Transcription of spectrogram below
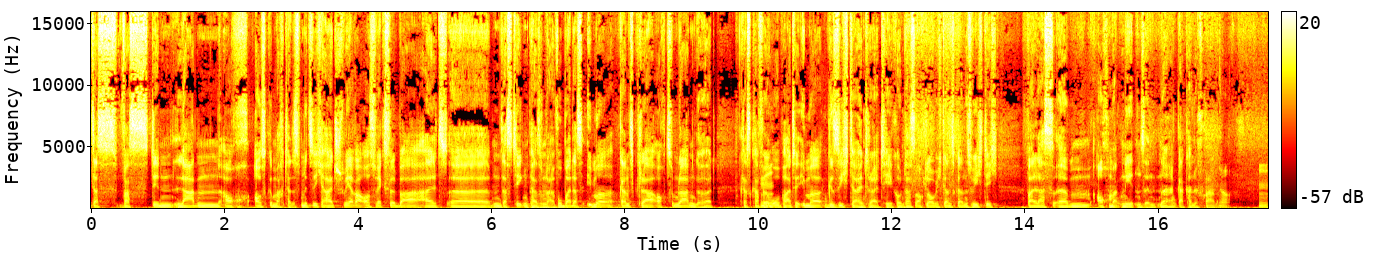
das, was den Laden auch ausgemacht hat, ist mit Sicherheit schwerer auswechselbar als äh, das Thekenpersonal. Wobei das immer ganz klar auch zum Laden gehört. Das Café Europa hatte immer Gesichter hinter der Theke und das ist auch, glaube ich, ganz, ganz wichtig, weil das ähm, auch Magneten sind, ne? Gar keine Frage. Ja. Hm.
